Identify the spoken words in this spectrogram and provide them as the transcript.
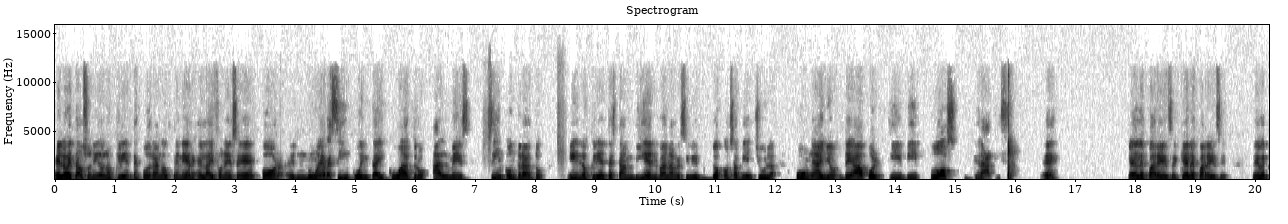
En los Estados Unidos los clientes podrán obtener el iPhone SE por 9.54 eh, al mes sin contrato y los clientes también van a recibir dos cosas bien chulas, un año de Apple TV Plus gratis. ¿Eh? ¿Qué les parece? ¿Qué les parece? De verdad,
